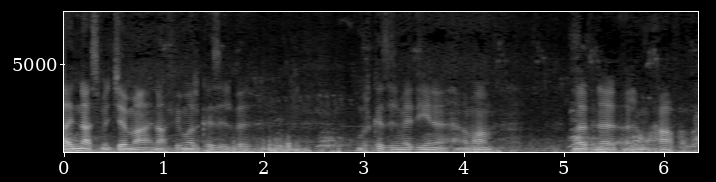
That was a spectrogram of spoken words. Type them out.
هاي الناس متجمعة هنا في مركز البلد مركز المدينة أمام مبنى المحافظة.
